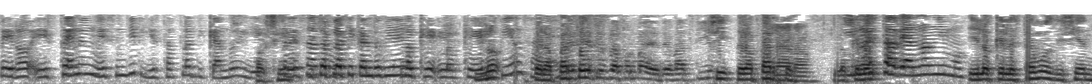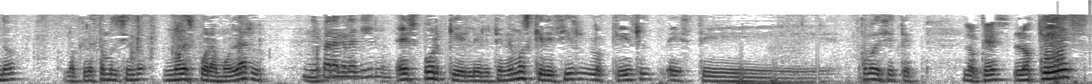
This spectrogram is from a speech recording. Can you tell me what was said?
pero está en el Messenger y está platicando y Pues sí. expresa Está platicando bien. lo que lo que él piensa. pero ¿eh? aparte- Esa es la forma de debatir. sí pero aparte Claro. lo y que no le- está de anónimo. y lo que le estamos diciendo lo que le estamos diciendo no es por amolarlo Ni para agredirlo. es porque le tenemos que decir lo que es este cómo decirte Lo que es. lo que es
